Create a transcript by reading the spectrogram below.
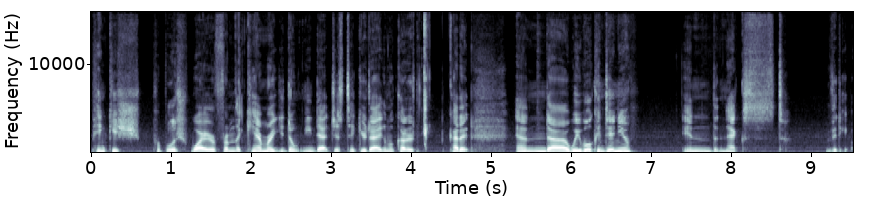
pinkish purplish wire from the camera. You don't need that, just take your diagonal cutter, cut it, and uh, we will continue in the next video.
